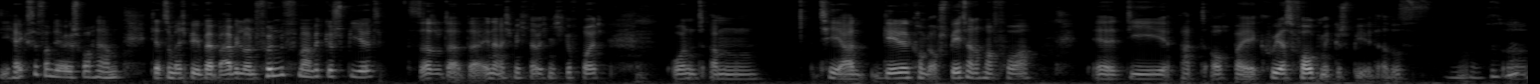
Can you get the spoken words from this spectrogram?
die Hexe, von der wir gesprochen haben. Die hat zum Beispiel bei Babylon 5 mal mitgespielt. Also da, da erinnere ich mich, da habe ich mich gefreut. Und ähm, Thea Gill kommt auch später nochmal vor. Äh, die hat auch bei Queer as Folk mitgespielt. Also es, es mhm. äh,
